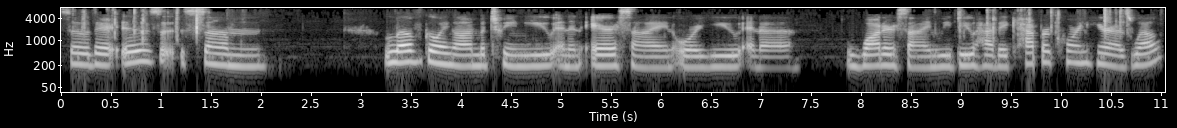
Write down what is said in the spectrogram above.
So there is some love going on between you and an air sign or you and a water sign. We do have a Capricorn here as well.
